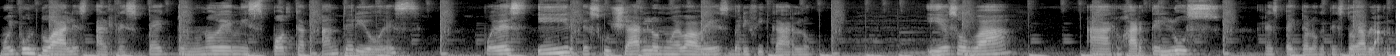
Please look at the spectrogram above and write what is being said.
muy puntuales al respecto en uno de mis podcasts anteriores, puedes ir, escucharlo nueva vez, verificarlo. Y eso va a arrojarte luz respecto a lo que te estoy hablando.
